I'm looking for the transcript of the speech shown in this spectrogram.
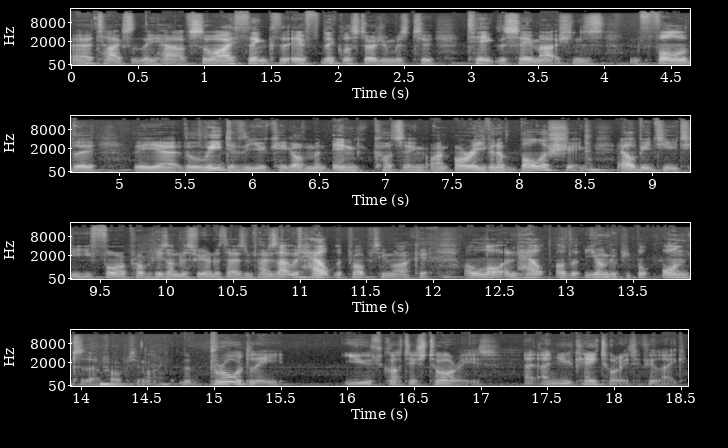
uh, tax that they have. So I think that if Nicola Sturgeon was to take the same actions and follow the the, uh, the lead of the UK government in cutting or, or even abolishing LBTT for properties under three hundred thousand pounds, that would help the property market a lot and help other younger people onto that property market. But broadly, you Scottish Tories and UK Tories, if you like,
